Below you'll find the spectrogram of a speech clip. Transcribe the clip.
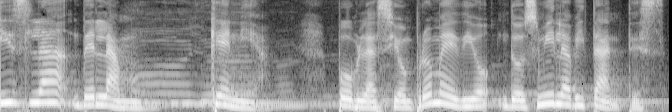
Isla de Lamu, Kenia. Población promedio 2.000 habitantes.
